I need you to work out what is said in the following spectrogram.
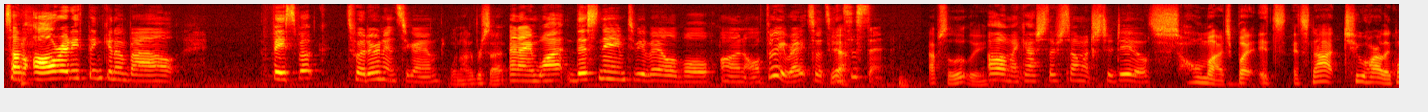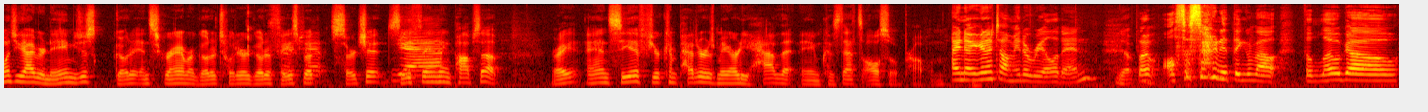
So I'm already thinking about Facebook, Twitter, and Instagram. 100%. And I want this name to be available on all three, right? So it's Yeah. consistent. Absolutely. Oh my gosh, there's so much to do. So much, but it's it's not too hard. Like once you have your name, you just go to Instagram or go to Twitter, or go to Search Facebook, it. search it, see if anything pops up. Right? And see if your competitors may already have that name because that's also a problem. I know you're going to tell me to reel it in, Yep. but I'm also starting to think about the logo.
